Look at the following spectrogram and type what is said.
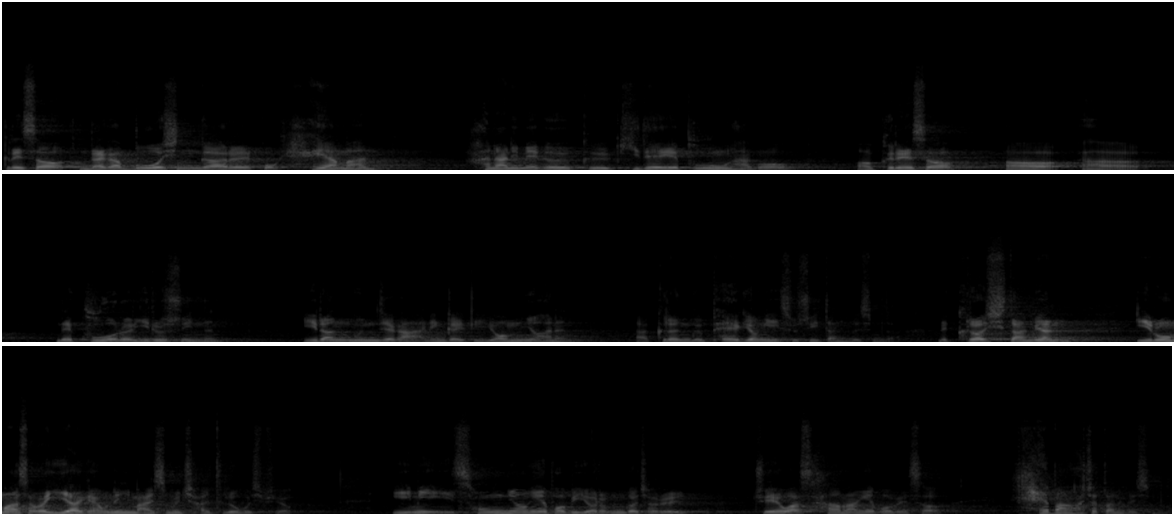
그래서 내가 무엇인가를 꼭 해야만 하나님의 그, 그 기대에 부응하고 어, 그래서 어, 어, 내 구원을 이룰 수 있는 이런 문제가 아닌가 이렇게 염려하는 아, 그런 그 배경이 있을 수 있다는 것입니다. 근데 그러시다면 이 로마서가 이야기하고 있는 이 말씀을 잘 들어보십시오. 이미 이 성령의 법이 여러분과 저를 죄와 사망의 법에서 해방하셨다는 것입니다.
